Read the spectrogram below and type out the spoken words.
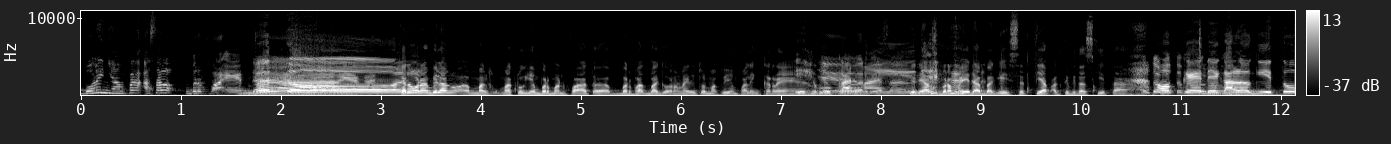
boleh nyampah asal berfaedah. Betul. ya kan? Karena orang bilang eh, mak- makhluk yang bermanfaat eh, bermanfaat bagi orang lain itu makhluk yang paling keren. Ih, gitu. bukan main. Jadi harus berfaedah bagi setiap aktivitas kita. Betul, Oke betul, deh betul. kalau gitu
